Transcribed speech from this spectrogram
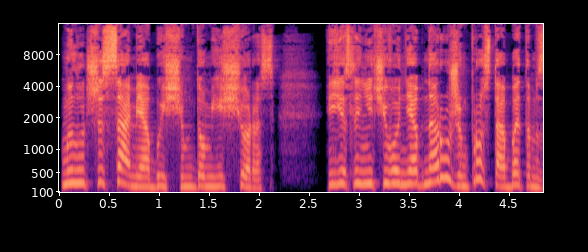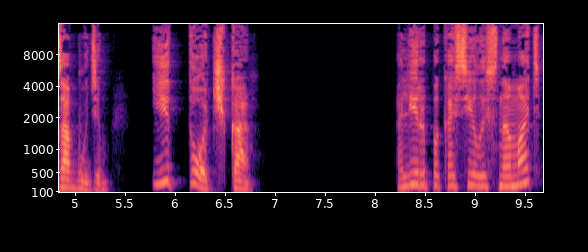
Мы лучше сами обыщем дом еще раз. И если ничего не обнаружим, просто об этом забудем. И точка. Алира покосилась на мать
